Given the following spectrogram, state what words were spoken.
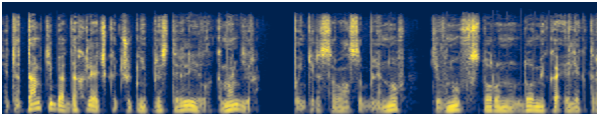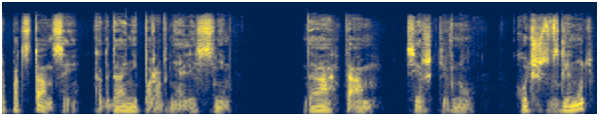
«Это там тебя дохлячка чуть не пристрелила, командир?» — поинтересовался Блинов, кивнув в сторону домика электроподстанции, когда они поравнялись с ним. «Да, там», — Серж кивнул. «Хочешь взглянуть?»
